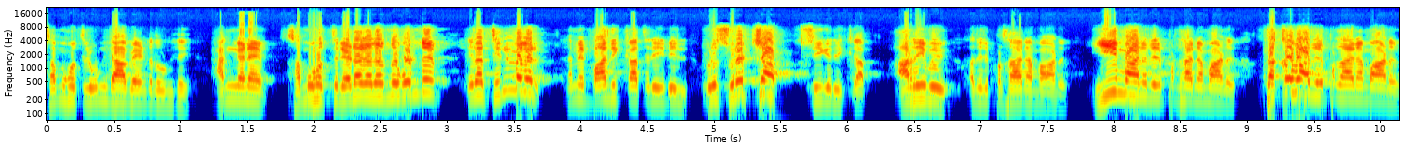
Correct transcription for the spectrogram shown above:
സമൂഹത്തിൽ ഉണ്ടാവേണ്ടതുണ്ട്. അങ്ങനെ സമൂഹത്തിൽ ഇടകലർന്നുകൊണ്ട് ഇത തിന്മകൾ നമ്മെ ബാധിക്കാത്ത രീതിയിൽ ഒരു സുരക്ഷ സ്വീകരിക്കാം. അറിവ് അതിൽ പ്രധാനമാണ്. ഈമാൻ അതിൽ പ്രധാനമാണ്. തക്കവ അതിൽ പ്രധാനമാണ്.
